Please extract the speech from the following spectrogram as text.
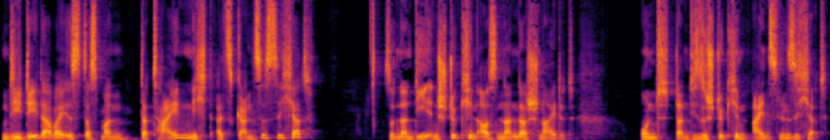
Und die Idee dabei ist, dass man Dateien nicht als Ganzes sichert, sondern die in Stückchen auseinanderschneidet und dann diese Stückchen einzeln sichert.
